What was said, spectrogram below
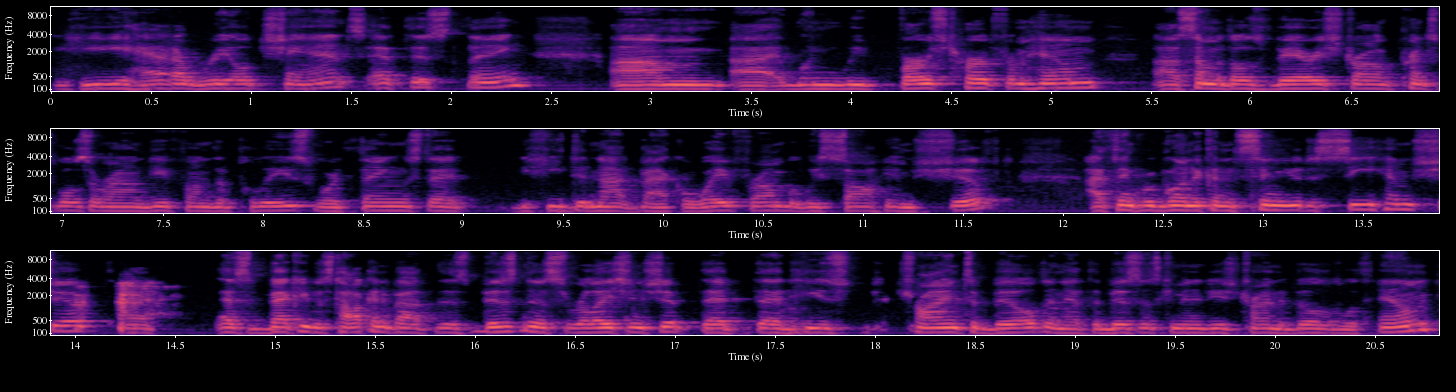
he had a real chance at this thing. Um, when we first heard from him, uh, some of those very strong principles around defund the police were things that he did not back away from, but we saw him shift. I think we're going to continue to see him shift. Uh, as Becky was talking about this business relationship that that he's trying to build and that the business community is trying to build with him.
